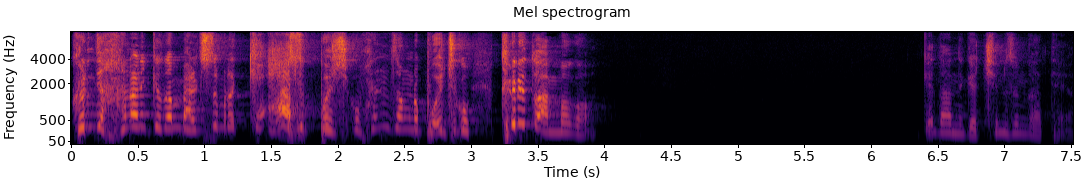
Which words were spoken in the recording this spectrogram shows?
그런데 하나님께서 말씀으로 계속 보시고 환상으로 보여주고 그래도 안 먹어. 깨닫는 게 짐승 같아요.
